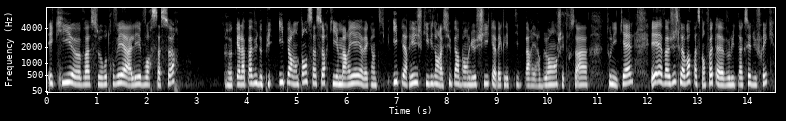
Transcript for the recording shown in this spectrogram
Et qui va se retrouver à aller voir sa sœur. qu'elle a pas vue depuis hyper longtemps, sa sœur qui est mariée avec un type hyper riche qui vit dans la super banlieue chic avec les petites barrières blanches et tout ça, tout nickel. Et elle va juste la voir parce qu'en fait elle veut lui taxer du fric.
